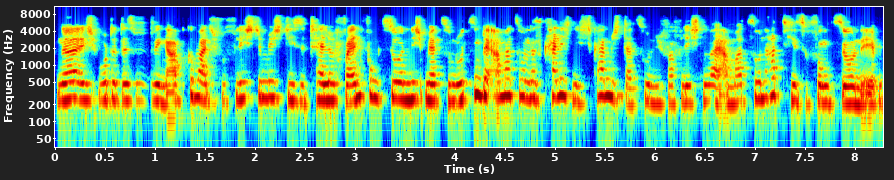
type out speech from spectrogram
ne, ich wurde deswegen abgemahnt, ich verpflichte mich, diese Telefriend-Funktion nicht mehr zu nutzen bei Amazon, das kann ich nicht, ich kann mich dazu nicht verpflichten, weil Amazon hat diese Funktion eben.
